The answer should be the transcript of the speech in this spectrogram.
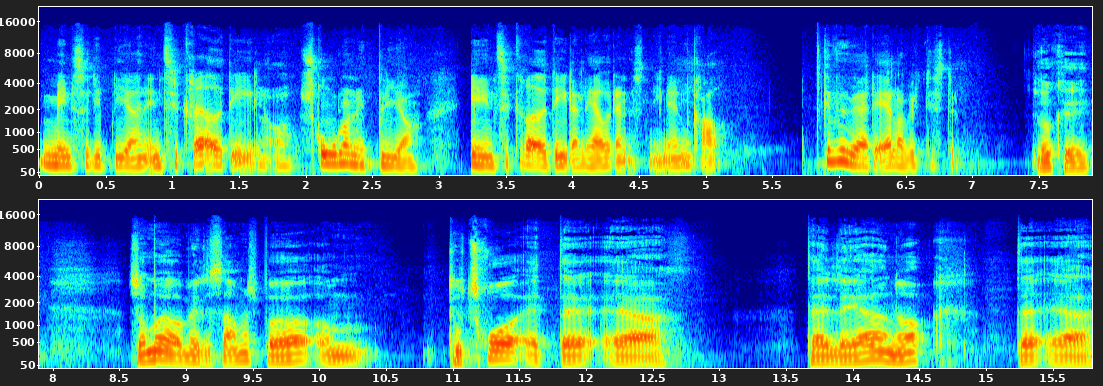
men så det bliver en integreret del, og skolerne bliver en integreret del af læreruddannelsen i en anden grad. Det vil være det allervigtigste. Okay. Så må jeg jo med det samme spørge, om du tror, at der er, der er lærere nok, der er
